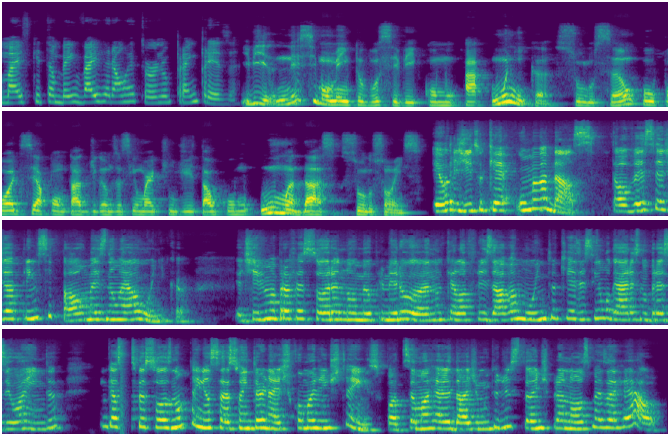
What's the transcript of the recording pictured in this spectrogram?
mas que também vai gerar um retorno para a empresa. E Bia, nesse momento você vê como a única solução ou pode ser apontado, digamos assim, o marketing digital como uma das soluções? Eu acredito que é uma das. Talvez seja a principal, mas não é a única. Eu tive uma professora no meu primeiro ano que ela frisava muito que existem lugares no Brasil ainda em que as pessoas não têm acesso à internet como a gente tem. Isso pode ser uma realidade muito distante para nós, mas é real.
